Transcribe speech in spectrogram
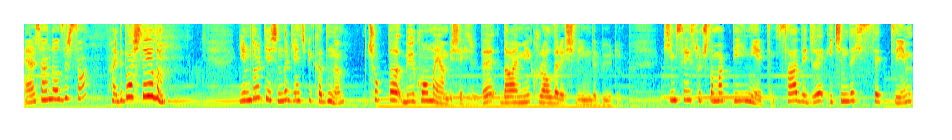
Eğer sen de hazırsan hadi başlayalım. 24 yaşında genç bir kadınım. Çok da büyük olmayan bir şehirde daimi kurallar eşliğinde büyüdüm. Kimseyi suçlamak değil niyetim. Sadece içinde hissettiğim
